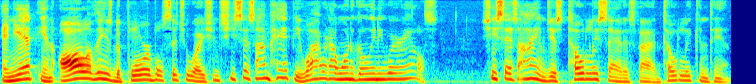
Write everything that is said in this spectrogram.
And yet, in all of these deplorable situations, she says, I'm happy. Why would I want to go anywhere else? She says, I am just totally satisfied, totally content.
